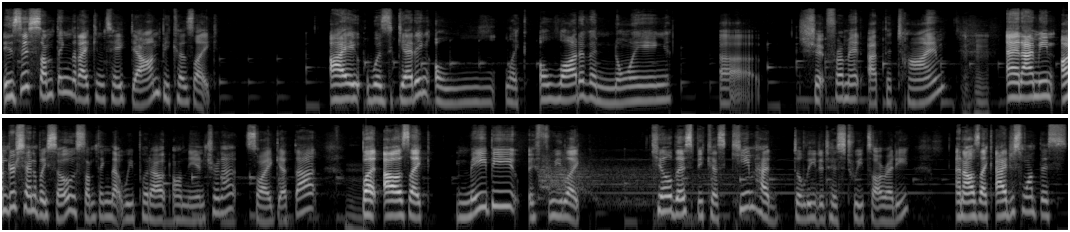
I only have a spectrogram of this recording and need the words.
is this something that I can take down? Because like, I was getting a like a lot of annoying uh, shit from it at the time. Mm-hmm. And I mean, understandably so, is something that we put out on the internet, so I get that. Mm. But I was like, maybe if we like kill this because Keem had deleted his tweets already, and I was like, I just want this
